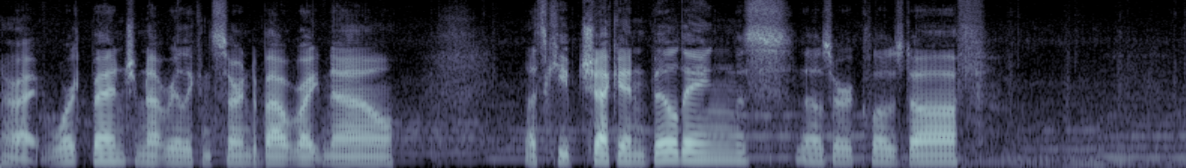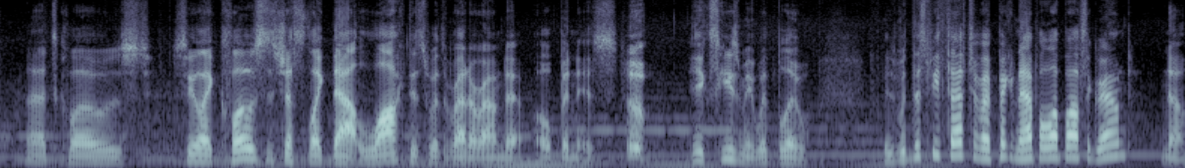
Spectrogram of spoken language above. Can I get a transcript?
Alright, workbench I'm not really concerned about right now. Let's keep checking buildings. Those are closed off. That's closed. See, like, closed is just like that. Locked is with red around it. Open is... excuse me, with blue. Would this be theft if I pick an apple up off the ground? No.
